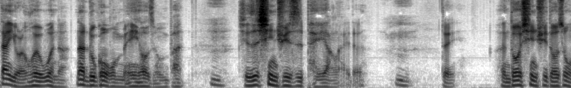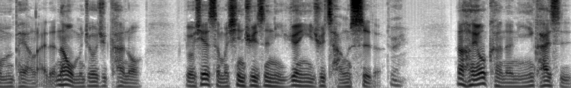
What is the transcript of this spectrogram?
但有人会问啊，那如果我没有怎么办？嗯，其实兴趣是培养来的。嗯，对，很多兴趣都是我们培养来的。那我们就会去看哦，有些什么兴趣是你愿意去尝试的？对，那很有可能你一开始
